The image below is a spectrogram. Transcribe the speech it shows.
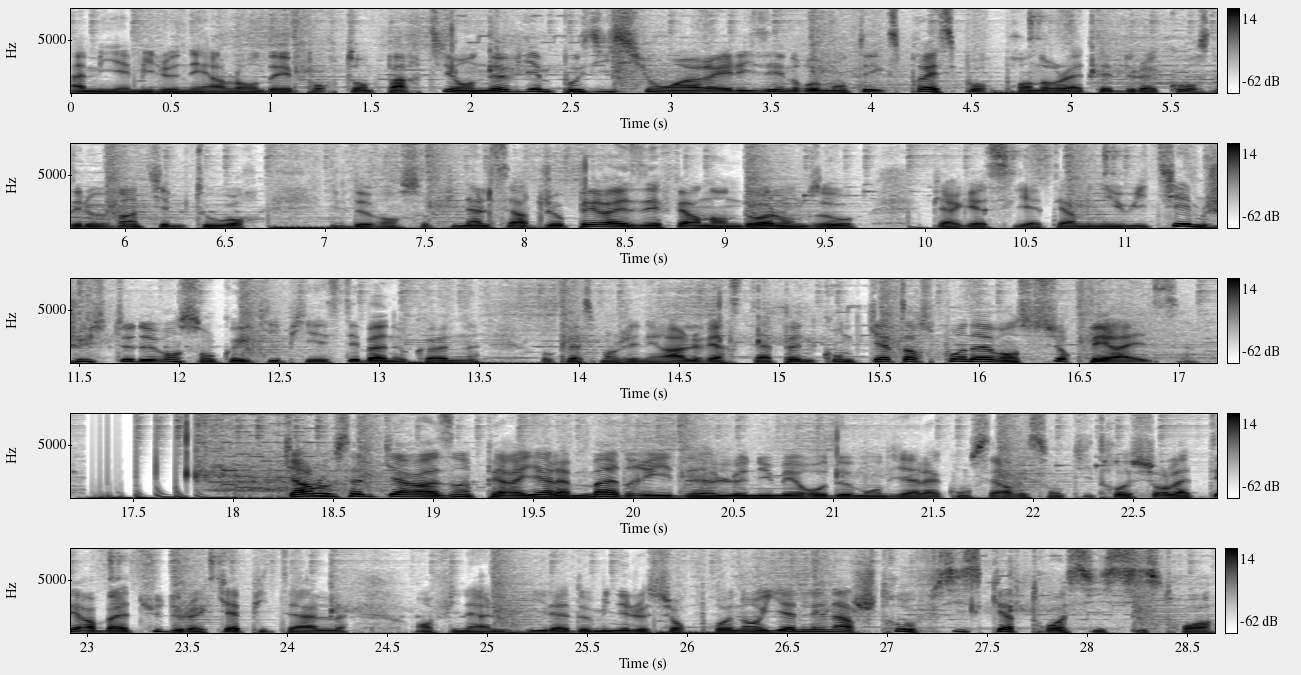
À Miami, le néerlandais pourtant parti en 9 position a réalisé une remontée express pour prendre la tête de la course dès le 20e tour. Il devance au final Sergio Perez et Fernando Alonso. Pierre Gasly a terminé 8 juste devant son coéquipier Esteban Ocon. Au classement général, Verstappen compte 14 points d'avance sur Perez. Carlos Alcaraz impérial à Madrid, le numéro 2 mondial a conservé son titre sur la terre battue de la capitale. En finale, il a dominé le surprenant Yann Lennart Struff 6-4, 3-6, 6-3.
